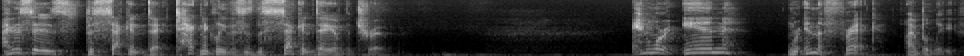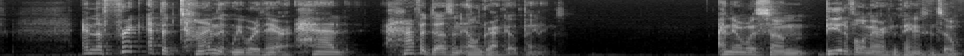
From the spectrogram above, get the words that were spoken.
And this is the second day. Technically, this is the second day of the trip. And we're in we're in the Frick, I believe. And the Frick at the time that we were there had half a dozen El Greco paintings. And there was some beautiful American paintings. And so,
